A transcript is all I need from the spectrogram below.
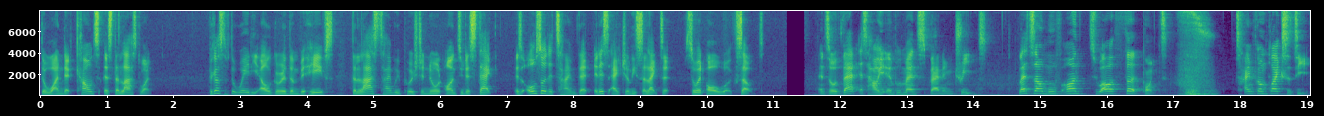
the one that counts is the last one. Because of the way the algorithm behaves, the last time we push the node onto the stack is also the time that it is actually selected, so it all works out. And so that is how you implement spanning trees. Let's now move on to our third point. Time complexity,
